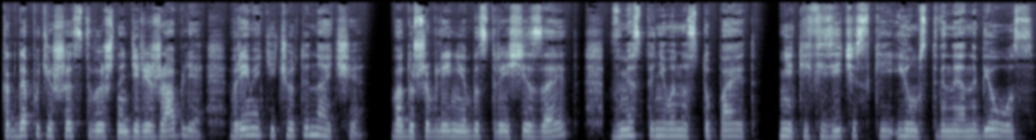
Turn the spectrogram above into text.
Когда путешествуешь на дирижабле, время течет иначе. Воодушевление быстро исчезает, вместо него наступает некий физический и умственный анабиоз.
